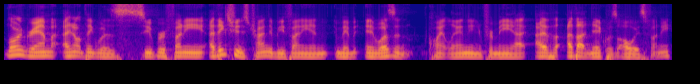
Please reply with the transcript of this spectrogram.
Lauren Graham. I don't think was super funny. I think she was trying to be funny, and maybe it wasn't quite landing for me. I I, I thought Nick was always funny.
